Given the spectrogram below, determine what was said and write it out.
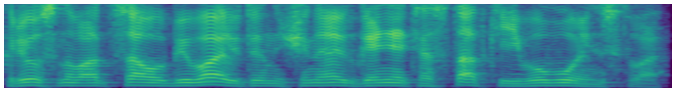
Крестного отца убивают и начинают гонять остатки его воинства.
